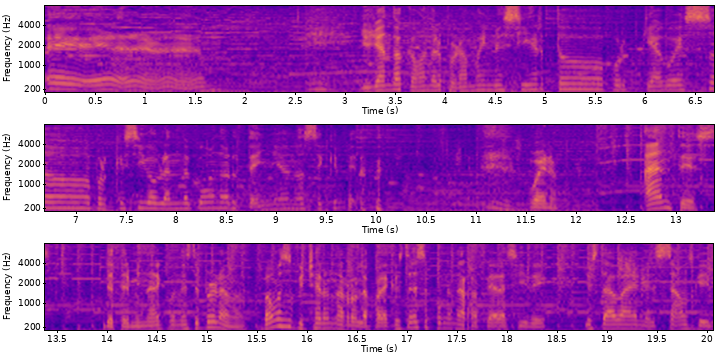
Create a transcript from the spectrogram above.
Eh, Yo ya ando acabando el programa y no es cierto. ¿Por qué hago eso? ¿Por qué sigo hablando como norteño? No sé qué pedo. bueno, antes de terminar con este programa, vamos a escuchar una rola para que ustedes se pongan a rapear así de yo estaba en el Soundscape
